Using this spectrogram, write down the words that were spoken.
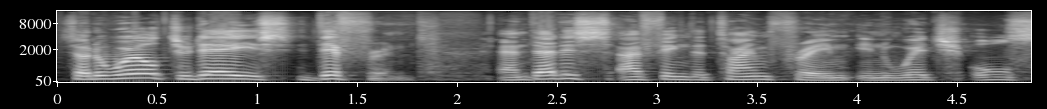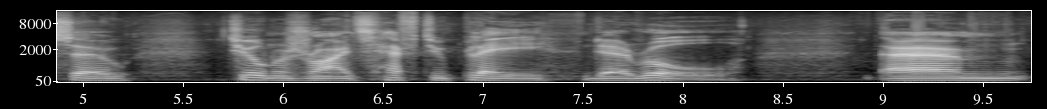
So the world today is different, and that is, I think, the time frame in which also children's rights have to play their role. Um,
